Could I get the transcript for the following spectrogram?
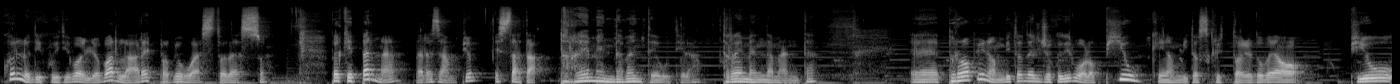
quello di cui ti voglio parlare è proprio questo adesso. Perché per me, per esempio, è stata tremendamente utile, tremendamente, eh, proprio in ambito del gioco di ruolo, più che in ambito scrittorio, dove ho più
